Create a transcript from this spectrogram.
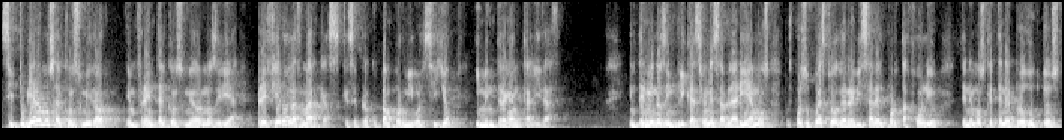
Si tuviéramos al consumidor enfrente, el consumidor nos diría, prefiero a las marcas que se preocupan por mi bolsillo y me entregan calidad. En términos de implicaciones hablaríamos, pues por supuesto, de revisar el portafolio. Tenemos que tener productos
